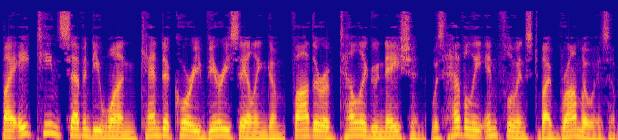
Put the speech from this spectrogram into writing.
By 1871 Kandukuri Veerasalingam father of Telugu nation was heavily influenced by Brahmoism.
